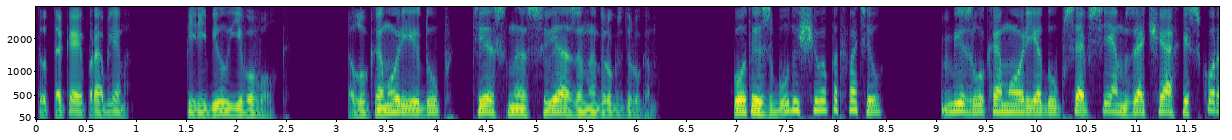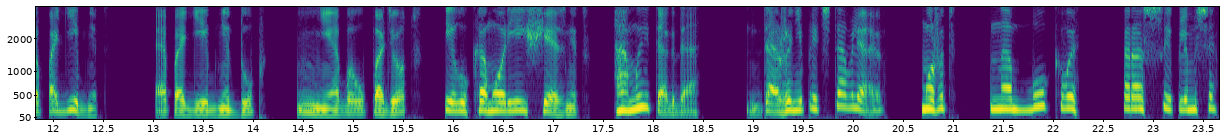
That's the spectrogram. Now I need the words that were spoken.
тут такая проблема. — перебил его волк. Лукоморье и дуб тесно связаны друг с другом. Кот из будущего подхватил. Без лукоморья дуб совсем зачах и скоро погибнет. А погибнет дуб, небо упадет, и лукоморье исчезнет. А мы тогда... Даже не представляю. Может, на буквы рассыплемся.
